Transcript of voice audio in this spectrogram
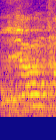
你的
